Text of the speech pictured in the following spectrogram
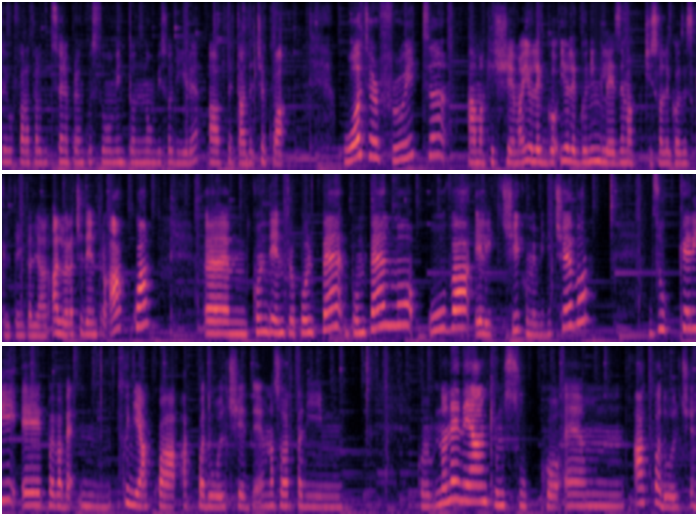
devo fare la traduzione, però in questo momento non vi so dire. Ah, aspettate, c'è qua. Water fruit. Ah, ma che scema. Io leggo, io leggo in inglese, ma ci sono le cose scritte in italiano. Allora, c'è dentro acqua, ehm, con dentro polpe, pompelmo, uva e licci, come vi dicevo. Zuccheri e poi vabbè, mm, quindi acqua, acqua dolce, è una sorta di... Mh, non è neanche un succo, è un acqua dolce.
